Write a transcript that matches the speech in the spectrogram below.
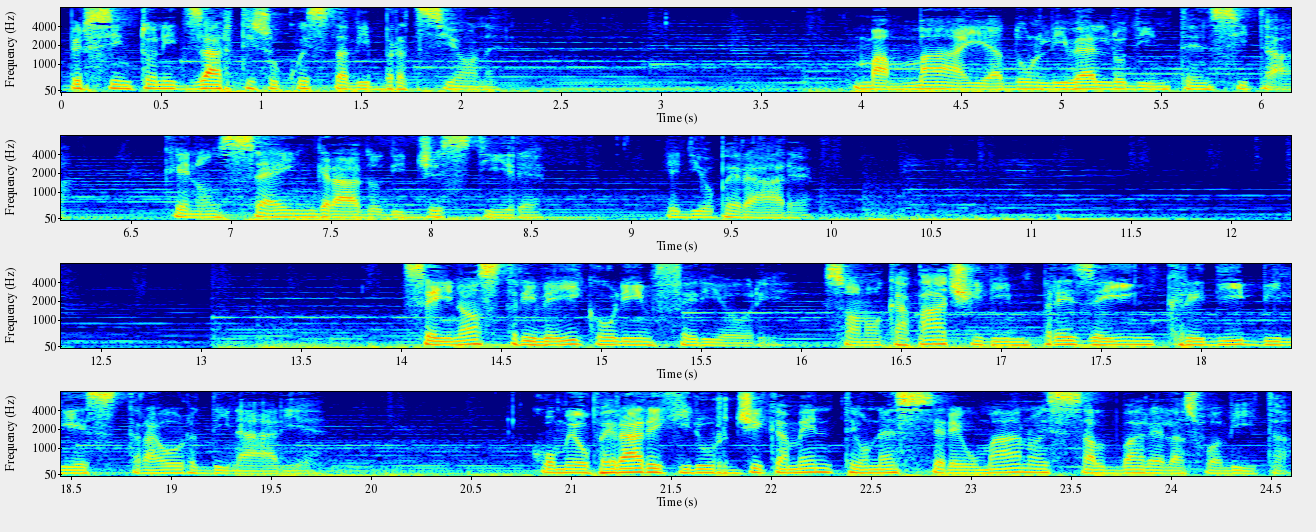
per sintonizzarti su questa vibrazione, ma mai ad un livello di intensità che non sei in grado di gestire e di operare. Se i nostri veicoli inferiori sono capaci di imprese incredibili e straordinarie, come operare chirurgicamente un essere umano e salvare la sua vita,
